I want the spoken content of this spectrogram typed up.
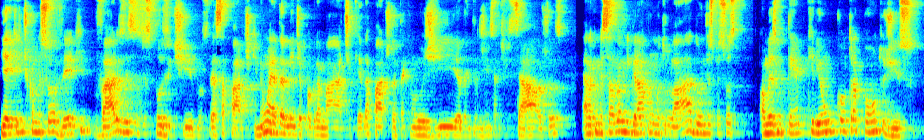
E aí que a gente começou a ver que vários desses dispositivos, dessa parte que não é da mídia programática, é da parte da tecnologia, da inteligência artificial, ela começava a migrar para um outro lado, onde as pessoas ao mesmo tempo, queria um contraponto disso.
